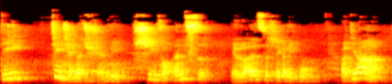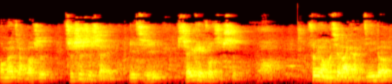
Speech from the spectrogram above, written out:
第一，金钱的权柄是一种恩赐，也就是，恩赐是一个礼物。而第二呢，我们要讲到是执事是谁，以及谁可以做执事。所以我们先来看第一个，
